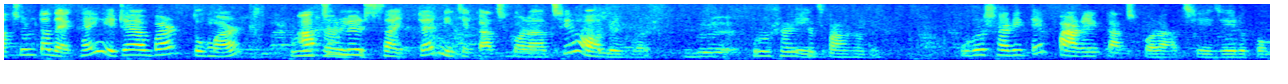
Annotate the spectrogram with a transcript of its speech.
আঁচলটা দেখাই এটা আবার তোমার আঁচলের সাইডটা নিচে কাজ করা আছে অল ওভার পুরো শাড়িতে পার হবে পুরো শাড়িতে পাড়ের কাজ করা আছে এই যে এরকম।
